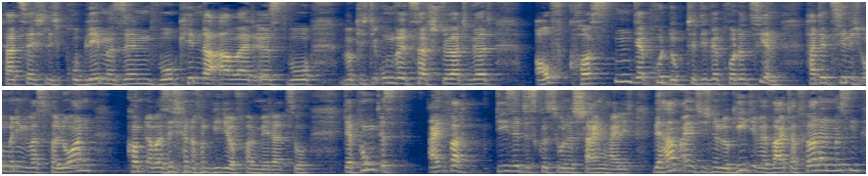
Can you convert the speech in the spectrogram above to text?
tatsächlich Probleme sind, wo Kinderarbeit ist, wo wirklich die Umwelt zerstört wird, auf Kosten der Produkte, die wir produzieren. Hat jetzt hier nicht unbedingt was verloren, kommt aber sicher noch ein Video von mir dazu. Der Punkt ist einfach, diese Diskussion ist scheinheilig. Wir haben eine Technologie, die wir weiter fördern müssen.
